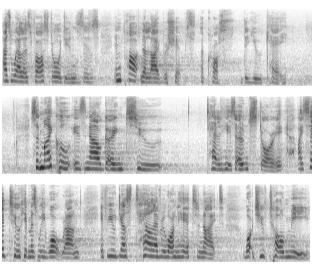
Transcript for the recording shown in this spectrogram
as well as vast audiences in partner libraryships across the UK. So Michael is now going to tell his own story. I said to him as we walked round, if you just tell everyone here tonight what you've told me,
